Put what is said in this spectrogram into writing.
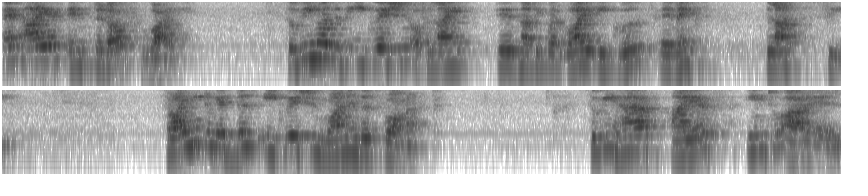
and IF instead of Y. So we know that the equation of a line is nothing but Y equals mx plus C. So I need to get this equation 1 in this format. So we have IF into RL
